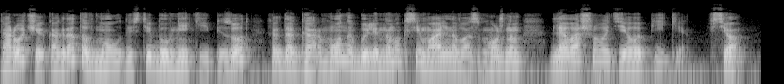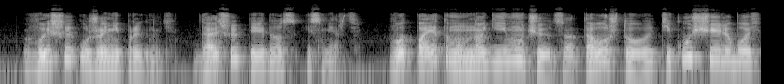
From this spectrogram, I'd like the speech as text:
Короче, когда-то в молодости был некий эпизод, когда гормоны были на максимально возможном для вашего тела пике. Все, выше уже не прыгнуть. Дальше передоз и смерть. Вот поэтому многие мучаются от того, что текущая любовь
